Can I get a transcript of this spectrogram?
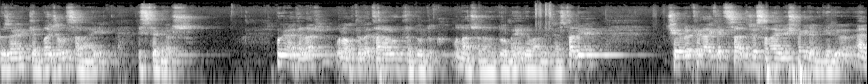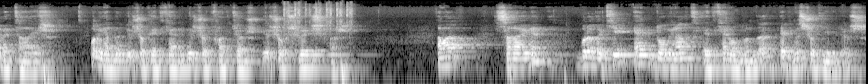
özellikle bacalı sanayi istemiyoruz. Bugüne kadar bu noktada kararlılıkla durduk. Bundan sonra da durmaya devam edeceğiz. Tabii çevre felaketi sadece sanayileşmeyle mi geliyor? Elbette hayır. Bunun yanında birçok etken, birçok faktör, birçok süreç var. Ama sanayinin buradaki en dominant etken olduğunda hepimiz çok iyi biliyoruz.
